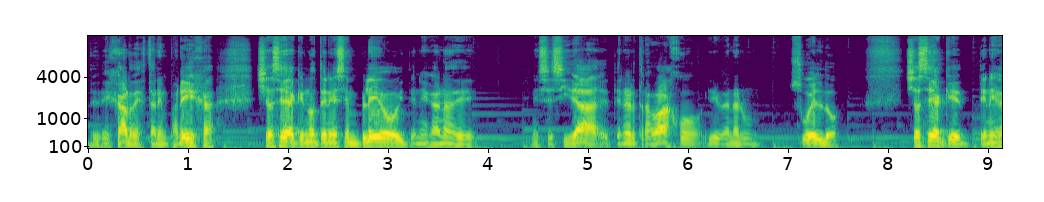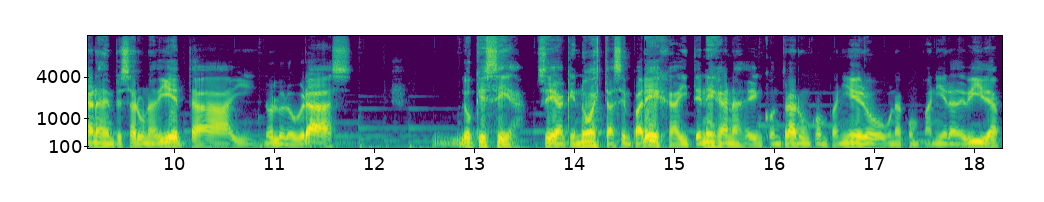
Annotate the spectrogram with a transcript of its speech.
de dejar de estar en pareja, ya sea que no tenés empleo y tenés ganas de necesidad de tener trabajo y de ganar un sueldo, ya sea que tenés ganas de empezar una dieta y no lo lográs, lo que sea, sea que no estás en pareja y tenés ganas de encontrar un compañero o una compañera de vida,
